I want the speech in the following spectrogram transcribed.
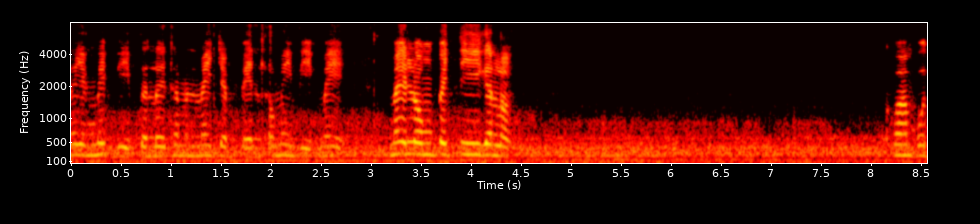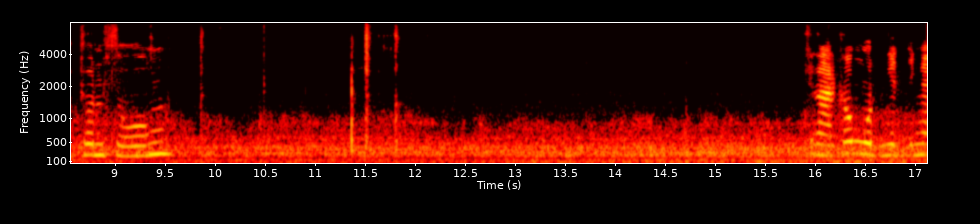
ก็ยังไม่บีบกันเลย ถ้ามันไม่จำเป็นเขาไม่บีบไม่ ไม่ลงไปตีกันหรอก ความอดทนสูง ขนาดเขาหงุดหงิดยังไง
